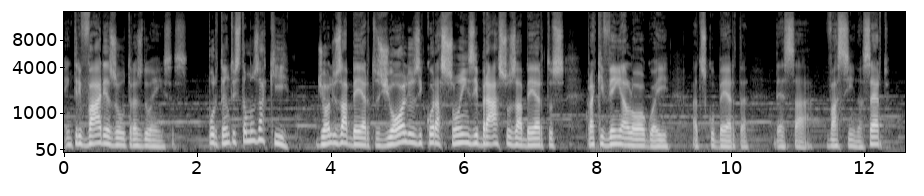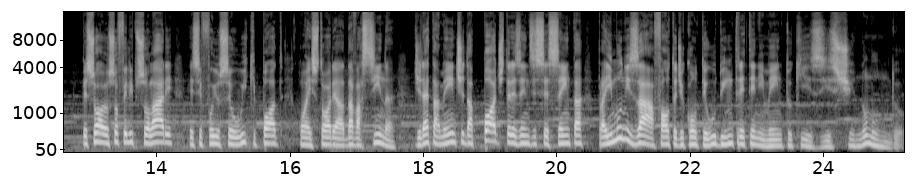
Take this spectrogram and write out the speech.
entre várias outras doenças. Portanto, estamos aqui, de olhos abertos, de olhos e corações e braços abertos, para que venha logo aí a descoberta dessa vacina, certo? Pessoal, eu sou Felipe Solari, esse foi o seu Wikipod com a história da vacina, diretamente da Pod 360 para imunizar a falta de conteúdo e entretenimento que existe no mundo.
